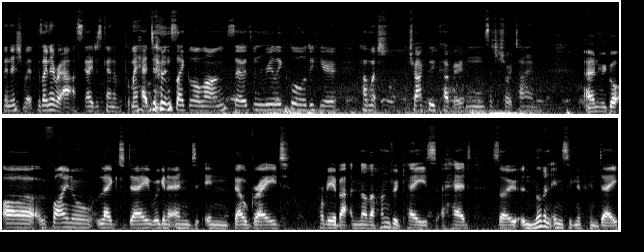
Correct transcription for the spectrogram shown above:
finish with, because I never ask. I just kind of put my head down and cycle along. So it's been really cool to hear how much track we've covered in such a short time. And we've got our final leg today. We're going to end in Belgrade, probably about another 100 Ks ahead. So, not an insignificant day.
